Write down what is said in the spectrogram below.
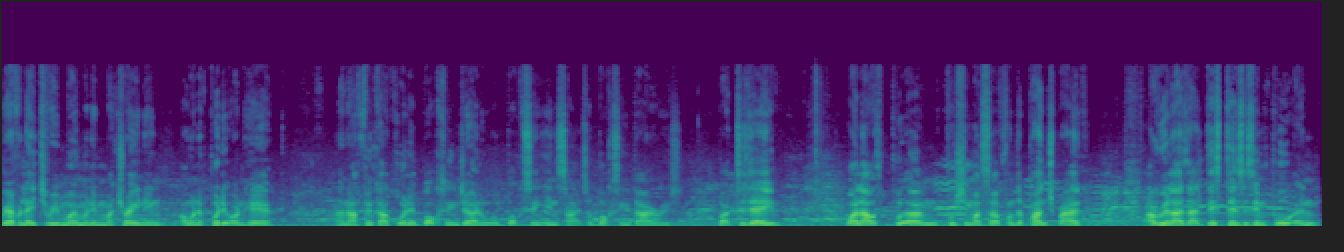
revelatory moment in my training, I want to put it on here. And I think I'll call it boxing journal or boxing insights or boxing diaries. But today, while I was pu um, pushing myself on the punch bag, I realized that distance is important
